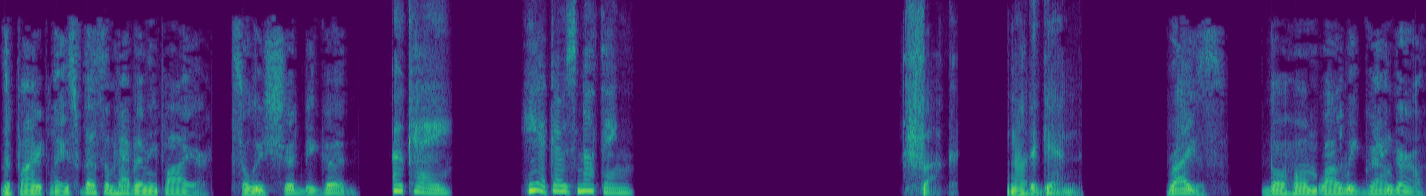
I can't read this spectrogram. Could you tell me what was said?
The fireplace doesn't have any fire, so we should be good. Okay. Here goes nothing. Fuck. Not again. Rise. Go home while we ground girl.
